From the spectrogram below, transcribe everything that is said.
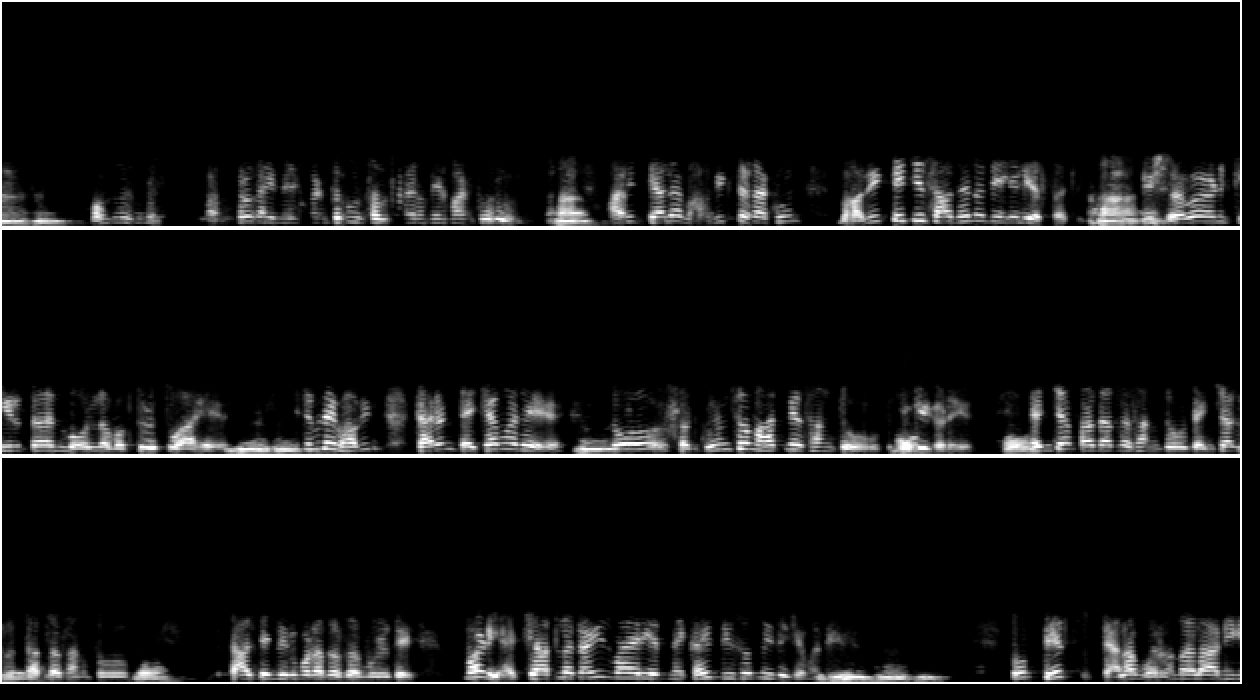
हम्म, हम्म. म्हणून संप्रदाय निर्माण करून संस्कार निर्माण करून हा. आणि त्याला भाविकता दाखवून भाविकतेची साधनं दिलेली असतात हा. श्रवण कीर्तन बोलणं वक्तृत्व आहे. त्याच्यामध्ये भाविक कारण त्याच्यामध्ये. तो सद्गुरूंचं महात्म्य सांगतो एकीकडे हो त्यांच्या पदातलं सांगतो त्यांच्या ग्रंथातलं सांगतो हो काल ते निरूपणात असं बोलते पण ह्याच्यातलं काहीच बाहेर येत नाही काहीच दिसत नाही त्याच्यामध्ये. तो तेच त्याला वर्णनाला आणि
